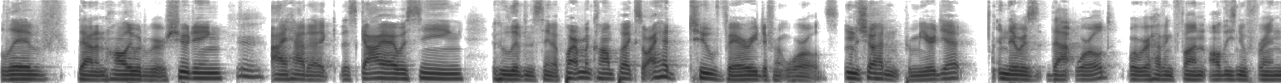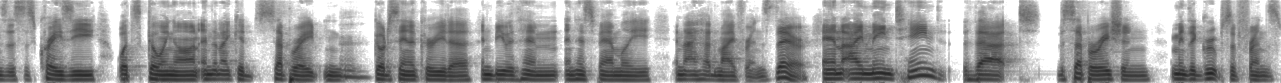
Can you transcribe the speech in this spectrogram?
live down in Hollywood. We were shooting. Mm. I had a this guy I was seeing who lived in the same apartment complex. So I had two very different worlds. And the show hadn't premiered yet. And there was that world where we were having fun, all these new friends. This is crazy. What's going on? And then I could separate and Mm. go to Santa Clarita and be with him and his family. And I had my friends there. And I maintained that the separation. I mean, the groups of friends,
